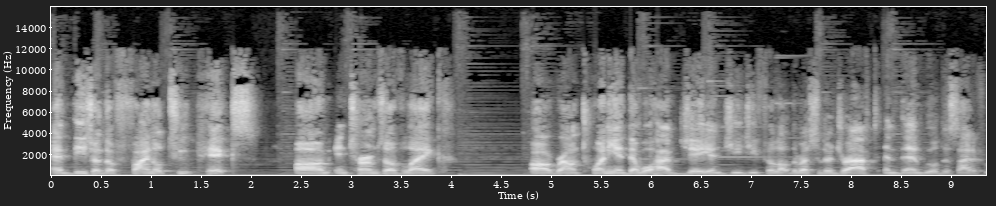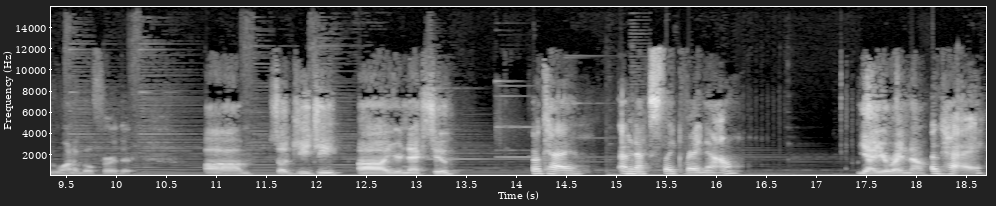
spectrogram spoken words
and these are the final two picks. Um, in terms of like uh, round twenty, and then we'll have Jay and Gigi fill out the rest of their draft, and then we'll decide if we want to go further. Um, so Gigi, uh, you're next too. Okay. I'm next, like right now. Yeah, you're right now. Okay.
